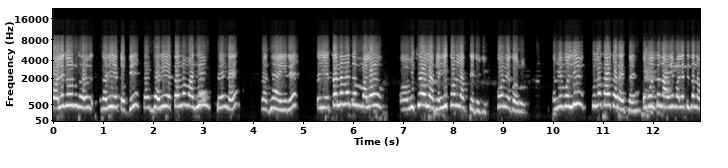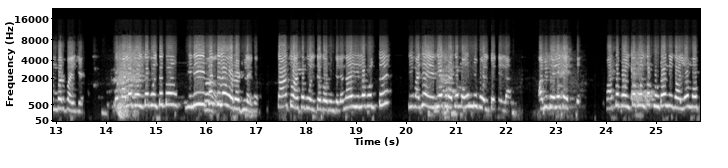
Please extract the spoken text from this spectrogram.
कॉलेजवरून घर घरी येत होती. तर घरी येताना माझी फ्रेंड आहे प्रज्ञा आईरे तर येताना ना तर मला विचारायला लागले ही कोण लागते तुझी? कोण आहे करून तर मी बोलली तुला काय करायचंय? तो बोलतो नाही मला तिचा नंबर पाहिजे. तर मला बोलता बोलता तो हिने पण तिला ओरडलंय. का तू असं बोलते करून तिला नाही हिला बोलतोय ती माझ्या एरियात राहते म्हणून मी बोलतो तिला. आम्ही बोलत असतो. असं बोलता बोलता पुढे निघालो. मग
